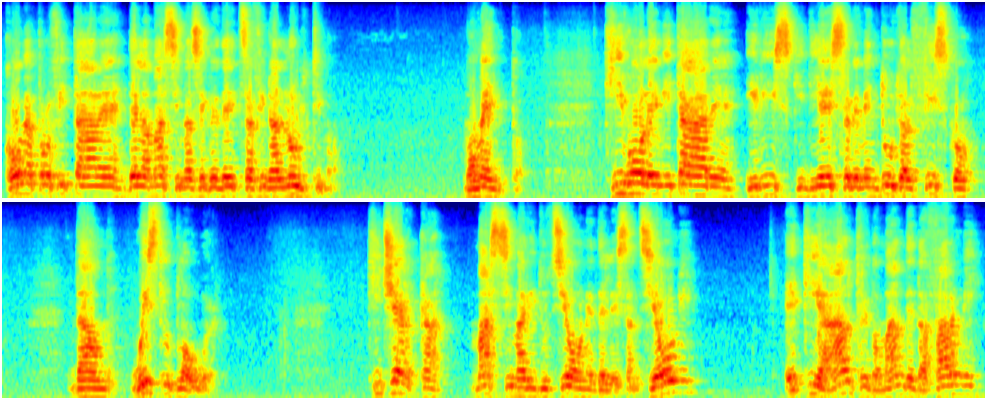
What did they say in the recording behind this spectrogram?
come approfittare della massima segretezza fino all'ultimo, momento. Chi vuole evitare i rischi di essere venduto al fisco da un whistleblower? Chi cerca massima riduzione delle sanzioni? E chi ha altre domande da farmi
